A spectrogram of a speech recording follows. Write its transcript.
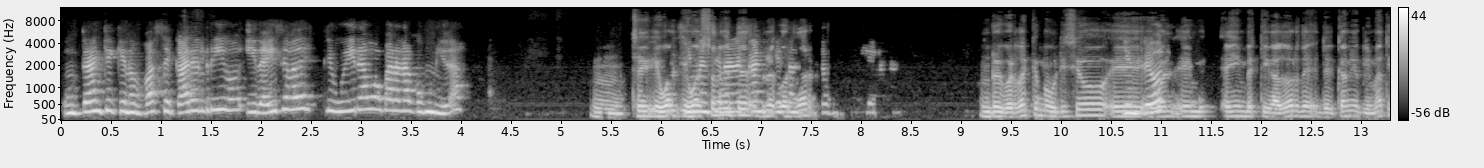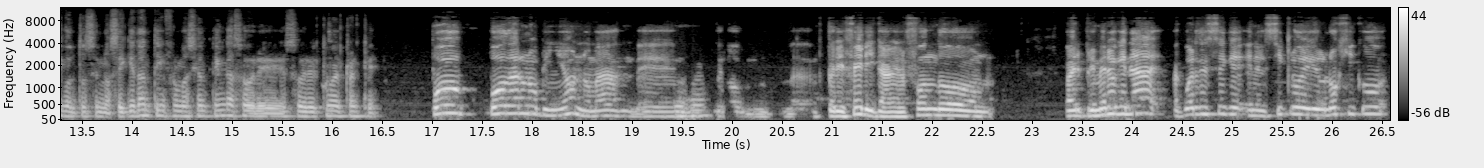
un tranque que nos va a secar el río y de ahí se va a distribuir agua para la comunidad. Mm, sí, igual, igual solamente recordar, recordar que Mauricio eh, es, investigador del cambio climático, entonces no sé qué tanta información tenga sobre, sobre el tema del tranque. Puedo, puedo dar una opinión nomás eh, periférica, en el fondo. A ver, primero que nada, acuérdense que en el ciclo hidrológico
